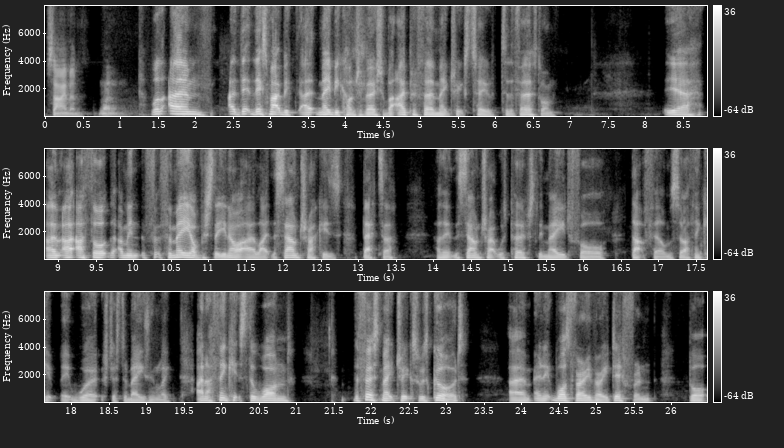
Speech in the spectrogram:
Simon, Well, Well, um, I- th- this might be uh, maybe controversial, but I prefer Matrix Two to the first one. Yeah, um, I, I thought that. I mean, for, for me, obviously, you know I like. The soundtrack is better. I think the soundtrack was purposely made for that film, so I think it it works just amazingly. And I think it's the one. The first Matrix was good, um, and it was very very different, but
